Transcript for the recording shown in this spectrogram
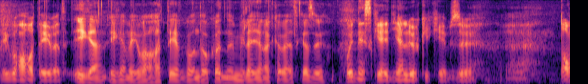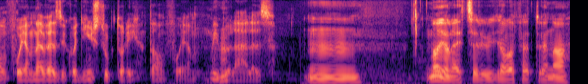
Még van hat évet. Igen, igen, még van hat év gondolkodni, mi legyen a következő. Hogy néz ki egy ilyen lőkiképző tanfolyam, nevezzük, vagy instruktori tanfolyam? Miből hmm. áll ez? Mm, nagyon egyszerű hogy alapvetően a,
